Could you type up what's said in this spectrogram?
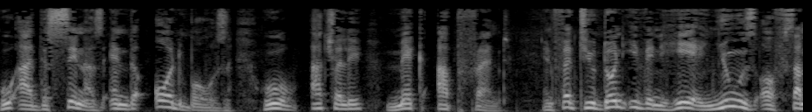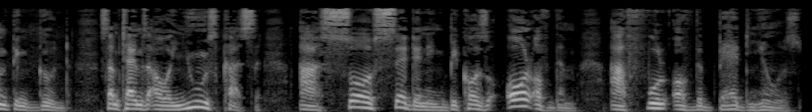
who are the sinners and the oddballs who actually make up front. In fact, you don't even hear news of something good. Sometimes our newscasts are so saddening because all of them are full of the bad news.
